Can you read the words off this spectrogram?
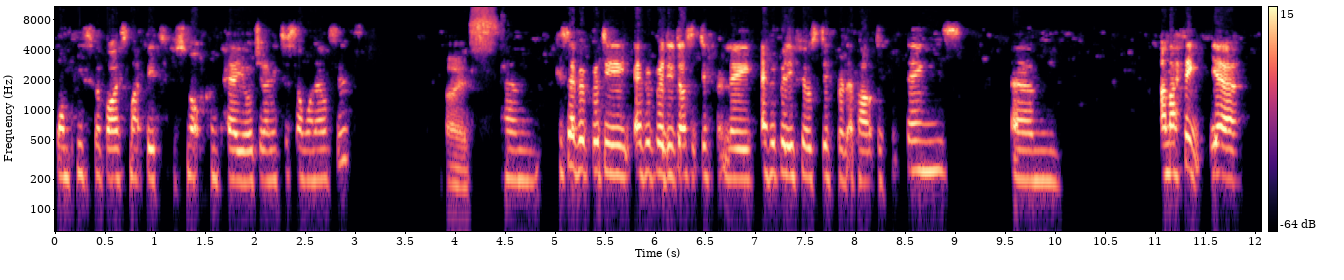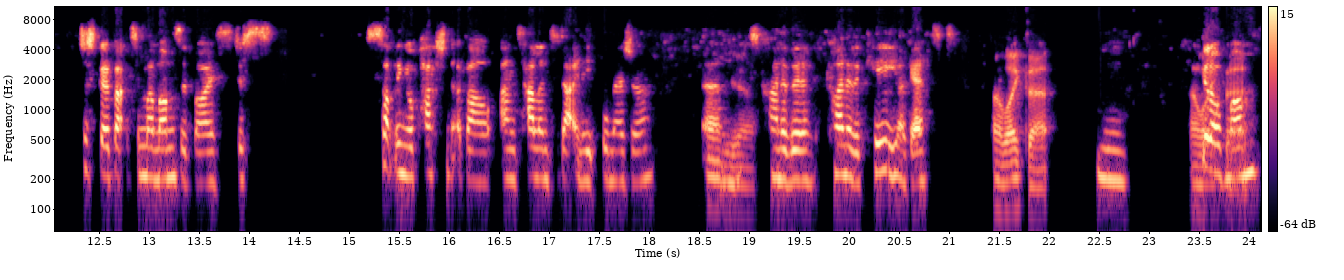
one piece of advice might be to just not compare your journey to someone else's nice. because everybody everybody does it differently everybody feels different about different things um, and i think yeah just go back to my mum's advice just something you're passionate about and talented at in equal measure um, Yeah. it's kind of the kind of the key i guess I like that. Mm. I good like old that. mum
